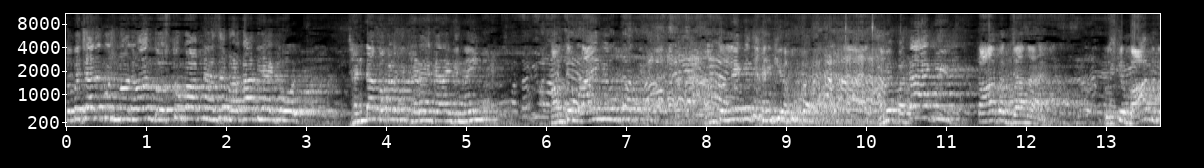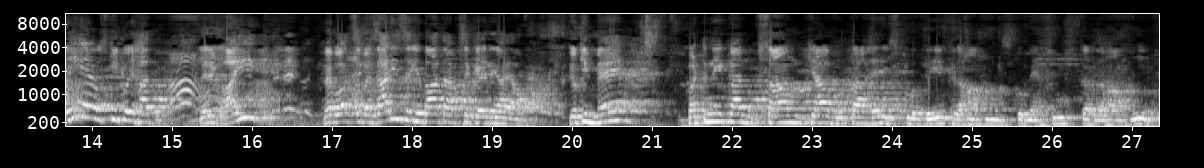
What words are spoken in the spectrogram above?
तो बेचारे कुछ नौजवान दोस्तों को आपने ऐसे भड़का दिया कि वो झंडा पकड़ के खड़े हैं, कह रहे हैं कि नहीं, हम तो उड़ाएँगे ऊपर। हम तो लेके जाएँगे ऊपर। हमें पता है कि कहाँ तक जाना है। उसके बाद नहीं है उसकी कोई हद। मेरे भाई, मैं बहुत समझदारी से ये बात आपसे कहने आया हूँ, क्योंकि मैं बटने का नुकसान क्या होता है, इसको देख रहा हूँ, इसको महसूस कर रहा हूँ।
